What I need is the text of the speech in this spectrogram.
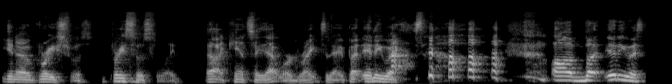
you know, gracious, graciously. Oh, I can't say that word right today, but anyways. um, but anyways,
